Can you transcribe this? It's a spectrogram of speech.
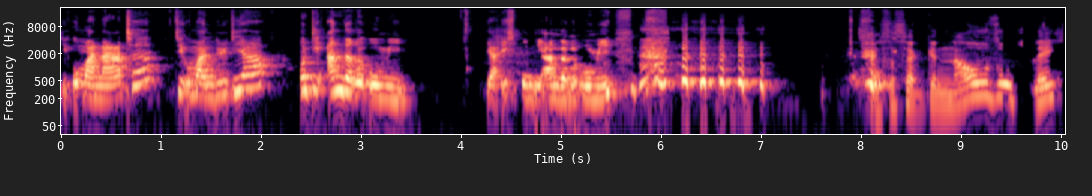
die Oma Nate, die Oma Lydia und die andere Omi. Ja, ich bin die andere Omi. Das ist ja genauso schlecht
